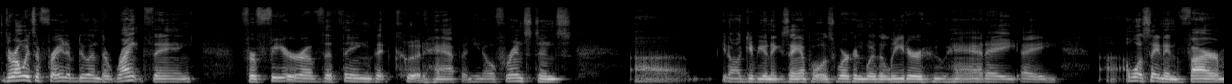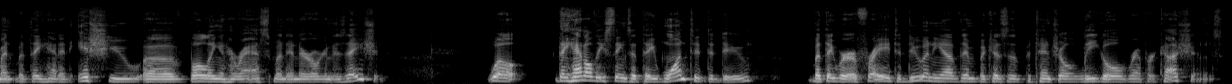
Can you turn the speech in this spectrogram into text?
They're always afraid of doing the right thing for fear of the thing that could happen. You know, for instance, uh, you know, I'll give you an example. I was working with a leader who had a, a uh, I won't say an environment, but they had an issue of bullying and harassment in their organization. Well, they had all these things that they wanted to do, but they were afraid to do any of them because of the potential legal repercussions.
